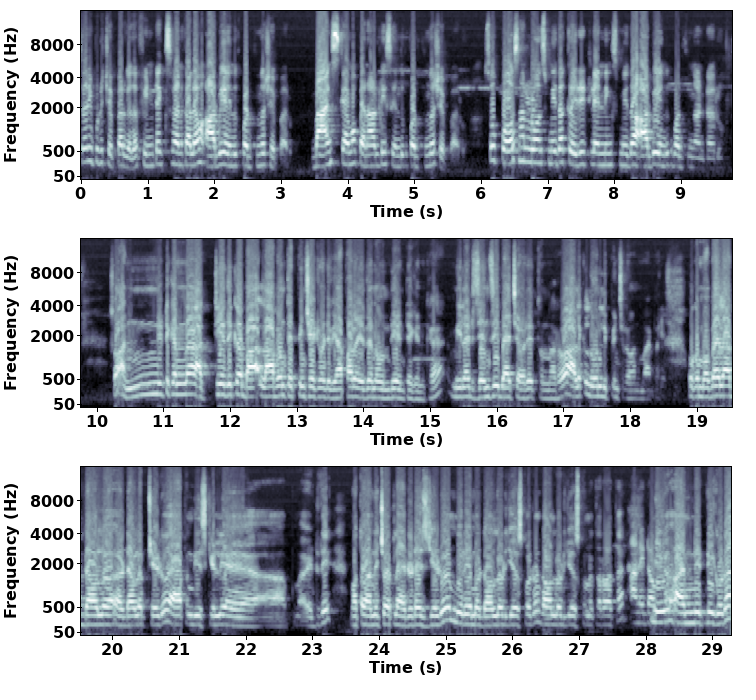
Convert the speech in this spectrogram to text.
సార్ ఇప్పుడు చెప్పారు కదా ఫిన్టెక్స్ వెనకాల ఆర్బీఐ ఎందుకు పడుతుందో చెప్పారు. బ్యాంక్స్ కేమో పెనాల్టీస్ ఎందుకు పడుతుందో చెప్పారు. సో పర్సనల్ లోన్స్ మీద క్రెడిట్ లెండింగ్స్ మీద ఆర్బీఐ ఎందుకు పడుతుంది అంటారు సో అన్నిటికన్నా అత్యధిక బా- లాభం తెప్పించేటువంటి వ్యాపారం ఏదైనా ఉంది అంటే కనుక మీలాంటి జెన్జీ బ్యాచ్ ఎవరైతే ఉన్నారో వాళ్ళకి లోన్లు ఇప్పించడం అనమాట ఒక మొబైల్ యాప్ డెవలప్ డెవలప్ చేయడం యాప్ని తీసుకెళ్ళి ఏంటిది మొత్తం అన్ని చోట్ల అడ్వర్టైజ్ చేయడం మీరేమో డౌన్లోడ్ చేసుకోవడం డౌన్లోడ్ చేసుకున్న తర్వాత అన్ని మీరు అన్నిటినీ కూడా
